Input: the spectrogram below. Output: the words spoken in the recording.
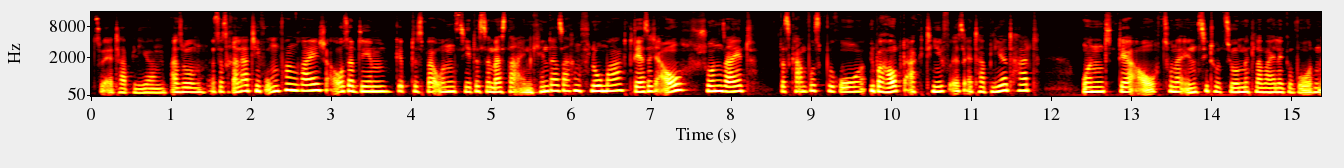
zu etablieren. Also es ist relativ umfangreich. Außerdem gibt es bei uns jedes Semester einen Kindersachenflohmarkt, der sich auch schon seit das Campusbüro überhaupt aktiv ist, etabliert hat und der auch zu einer Institution mittlerweile geworden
